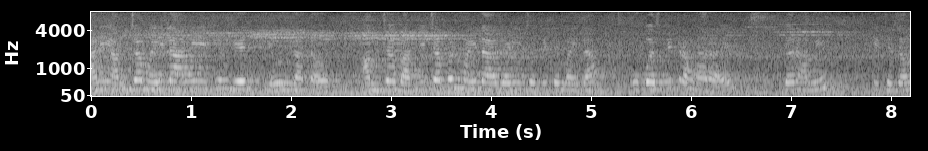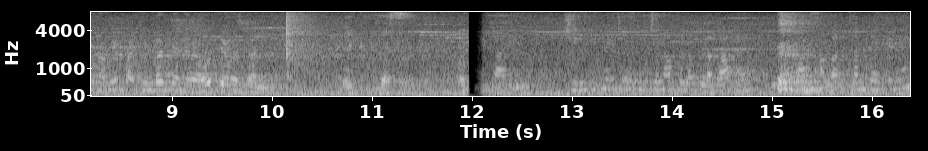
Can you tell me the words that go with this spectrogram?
आणि आमच्या महिला आम्ही इथून घेत घेऊन जात आहोत. आमच्या बाकीच्या पण महिला आघाडीच्या तिथे महिला उपस्थित राहणार आहेत. तर आम्ही तिथे जाऊन आम्ही पाठिंबाच देणार आहोत देवस्थानी महिलाएं शिल्पी में जो सूचना फलक लगा है. उसका समर्थन करते हैं.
